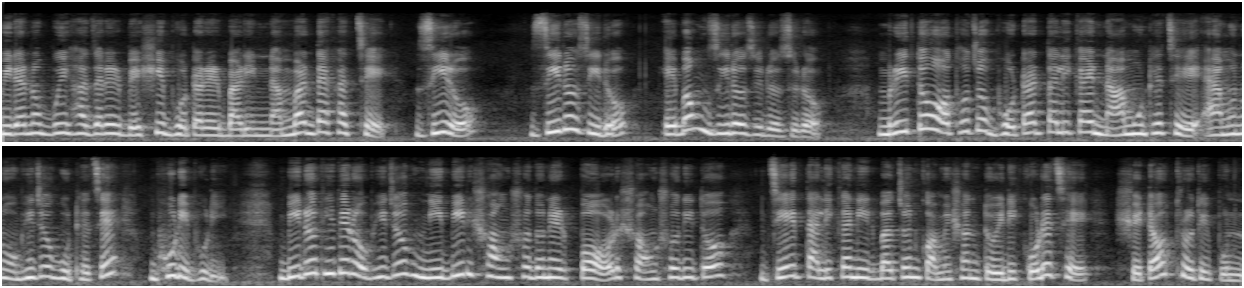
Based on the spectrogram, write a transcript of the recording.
বিরানব্বই হাজারের বেশি ভোটারের বাড়ির নাম্বার দেখাচ্ছে জিরো জিরো জিরো এবং জিরো জিরো জিরো। মৃত অথচ ভোটার তালিকায় নাম উঠেছে, এমন অভিযোগ উঠেছে ভুরি ভুরি। বিরোধীদের অভিযোগ নিবিড় সংশোধনের পর সংশোধিত যে তালিকা নির্বাচন কমিশন তৈরি করেছে, সেটাও ত্রুটিপূর্ণ।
